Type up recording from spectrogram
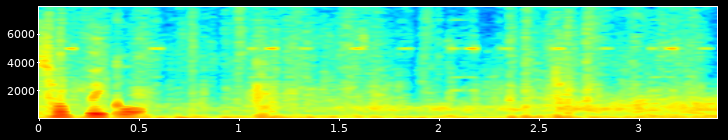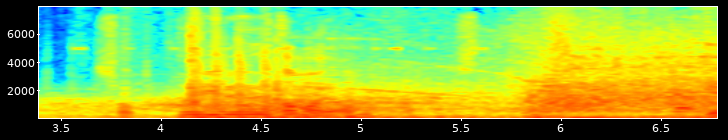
ショップ行こショップいる？と思うよう。オッケ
